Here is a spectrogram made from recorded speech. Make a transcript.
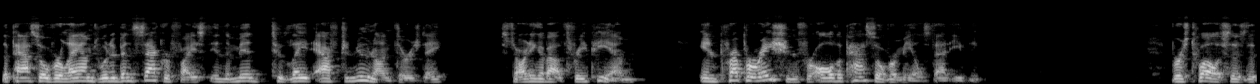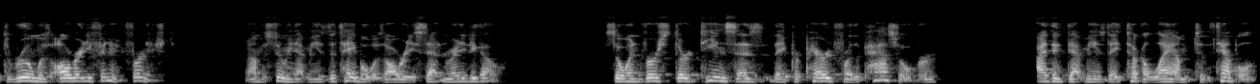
The Passover lambs would have been sacrificed in the mid to late afternoon on Thursday, starting about 3 p.m., in preparation for all the Passover meals that evening. Verse 12 says that the room was already finished, furnished. I'm assuming that means the table was already set and ready to go. So when verse 13 says they prepared for the Passover, I think that means they took a lamb to the temple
